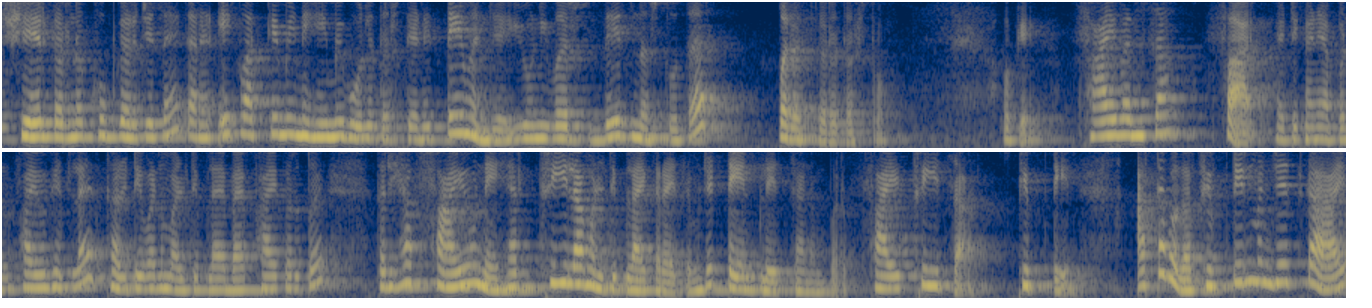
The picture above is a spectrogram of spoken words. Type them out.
शेअर करणं खूप गरजेचं आहे. कारण एक वाक्य मी नेहमी बोलत असते आणि ते म्हणजे युनिवर्स देत नसतो तर परत करत असतो. ओके फाय वनचा फाय या ठिकाणी आपण फाईव्ह घेतला आहे thirty one multiply by five करतो आहे तर ह्या फायूने ह्या थ्रीला मल्टिप्लाय करायचं. म्हणजे टेन प्लेसचा नंबर फाय थ्रीचा फिफ्टीन आता बघा फिफ्टीन म्हणजेच काय?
